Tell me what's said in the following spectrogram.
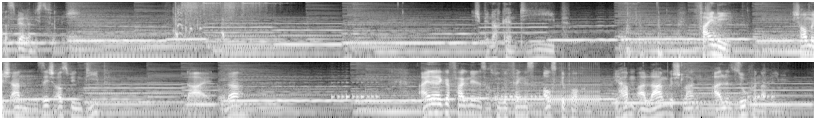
das wäre nichts für mich. Ich bin doch kein Dieb. Feini, Schau mich an. Sehe ich aus wie ein Dieb? Nein, oder? Einer der Gefangenen ist aus dem Gefängnis ausgebrochen. Wir haben Alarm geschlagen, alle suchen nach ihm.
